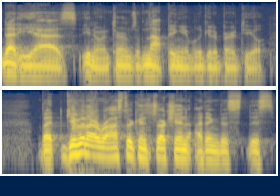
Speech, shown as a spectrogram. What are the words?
that he has, you know, in terms of not being able to get a better deal. But given our roster construction, I think this this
